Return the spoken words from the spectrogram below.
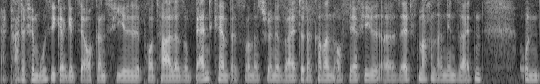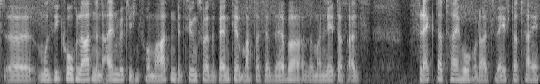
Ja, gerade für Musiker gibt es ja auch ganz viele Portale. So Bandcamp ist so eine schöne Seite. Da kann man auch sehr viel äh, selbst machen an den Seiten und äh, Musik hochladen in allen möglichen Formaten. Beziehungsweise Bandcamp macht das ja selber. Also man lädt das als FLAC-Datei hoch oder als Wave-Datei.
